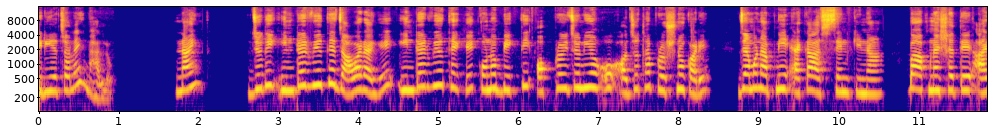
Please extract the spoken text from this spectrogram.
এড়িয়ে চলাই ভালো। নাইন্থ, যদি ইন্টারভিউতে যাওয়ার আগে ইন্টারভিউ থেকে কোনো ব্যক্তি অপ্রয়োজনীয় ও অযথা প্রশ্ন করে যেমন আপনি একা আসছেন কি না বা আপনার সাথে আর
